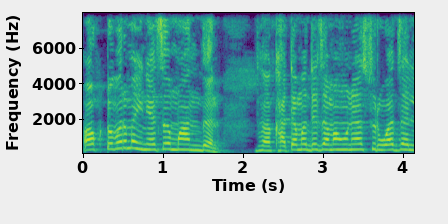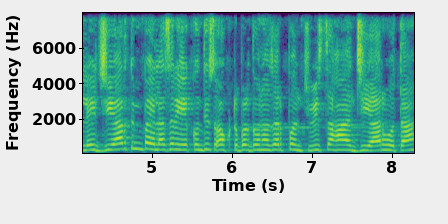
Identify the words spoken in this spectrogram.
ऑक्टोबर महिन्याचं मानधन खात्यामध्ये जमा होण्यास सुरुवात झालेली आहे. जी आर तुम्ही पाहिला सर एकोणतीस ऑक्टोबर दोन हजार पंचवीसचा हा जी आर होता.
